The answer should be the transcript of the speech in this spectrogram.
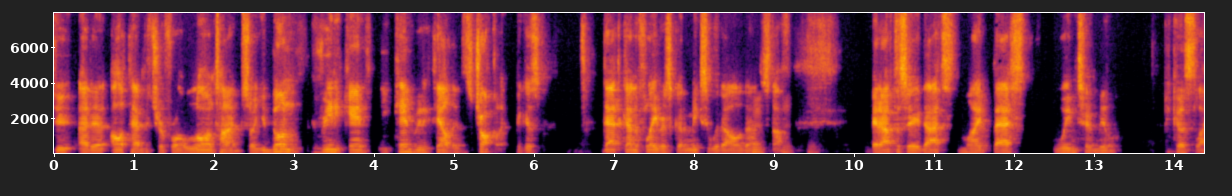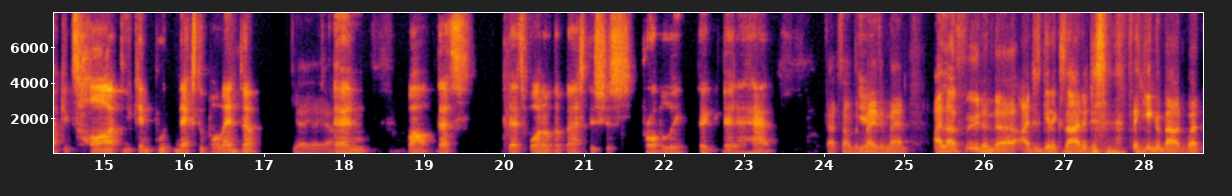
to at an all temperature for a long time, so you don't really can't you can't really tell that it's chocolate because that kind of flavor is going to mix it with all that mm-hmm. stuff. Mm-hmm and I have to say that's my best winter meal because like it's hot. You can put next to polenta. Yeah, yeah, yeah. And wow, that's that's one of the best dishes probably that, that I had. That sounds yeah. amazing, man. I love food, and uh, I just get excited just thinking about what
